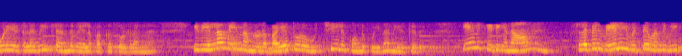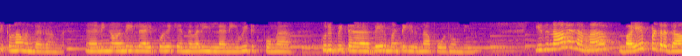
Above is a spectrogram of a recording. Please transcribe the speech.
ஊழியர்களை வீட்டில இருந்து வேலை பார்க்க சொல்றாங்க. இது எல்லாமே நம்மளோட பயத்தோட உச்சியில கொண்டு போய் தான் நிறுத்துது. ஏன்னு கேட்டீங்கன்னா சில பேர் வேலையை விட்டு வந்து வீட்டுக்கெல்லாம் வந்துடுறாங்க. நீங்க வந்து இல்ல இப்போதைக்கு எந்த வேலையும் இல்ல நீங்க வீட்டுக்கு போங்க. குறிப்பிட்ட பேர் மட்டும் இருந்தா போதும் அப்படின்னு. இதனால நம்ம பயப்படுறதா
